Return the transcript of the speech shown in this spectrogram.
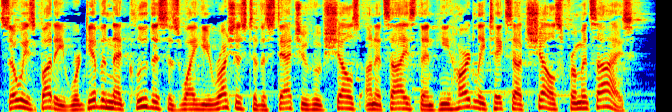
Zoe's buddy were given that clue this is why he rushes to the statue who shells on its eyes then he hardly takes out shells from its eyes.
